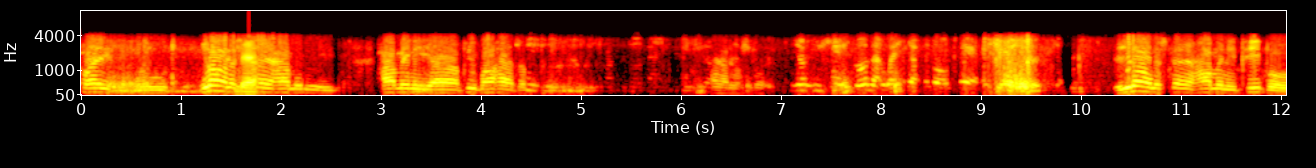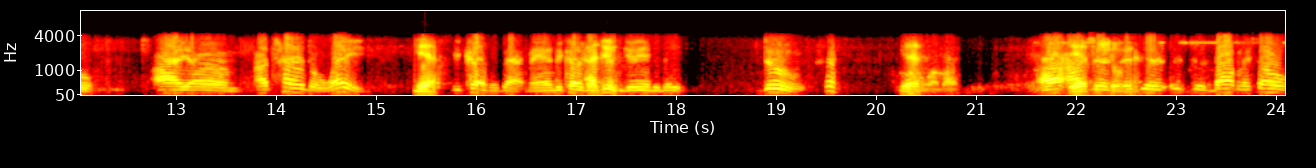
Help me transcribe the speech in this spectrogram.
crazy, dude. You don't understand how many how many uh, people I had to. I gotta. You, you can't go that way. You have to go there. You don't understand how many people I um I turned away Yeah. because of that, man. Because they I do. couldn't get in. They, dude. Yeah. I, I Yeah, just, for sure, it's just it's just baffling. So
